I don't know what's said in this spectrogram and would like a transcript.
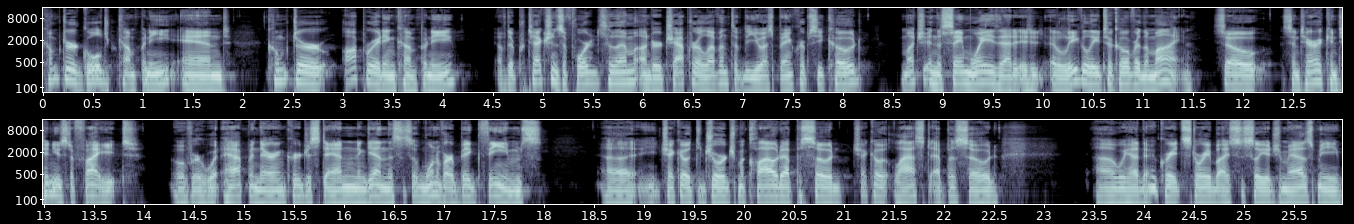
Kumtor Gold Company and Kumtor Operating Company of the protections afforded to them under Chapter 11th of the U.S. Bankruptcy Code, much in the same way that it illegally took over the mine. So Centerra continues to fight over what happened there in Kyrgyzstan. And again, this is one of our big themes. Uh, check out the George McLeod episode. Check out last episode. Uh, we had a great story by Cecilia Jamasmie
